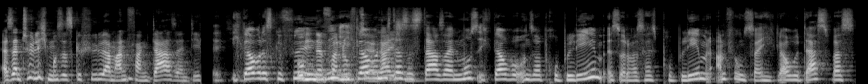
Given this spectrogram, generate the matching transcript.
Also natürlich muss das Gefühl am Anfang da sein. Ich glaube, das Gefühl, Um eine nee, Vernunft ich glaube nicht, dass es da sein muss. Ich glaube, unser Problem ist, oder was heißt Problem in Anführungszeichen, ich glaube, das, was,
